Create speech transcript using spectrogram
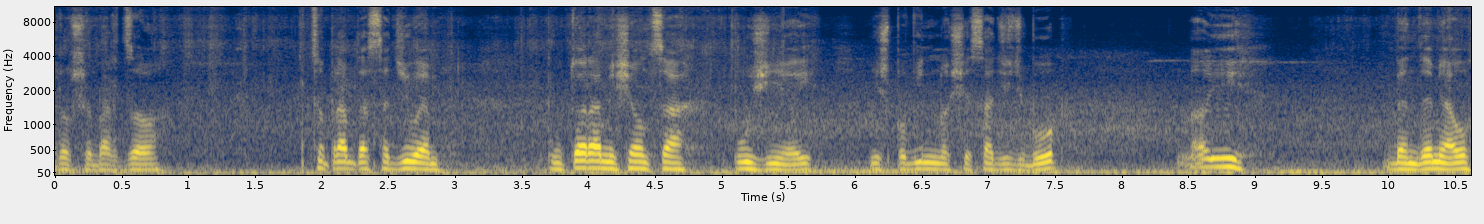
Proszę bardzo. Co prawda sadziłem półtora miesiąca później niż powinno się sadzić bób. No i będę miał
